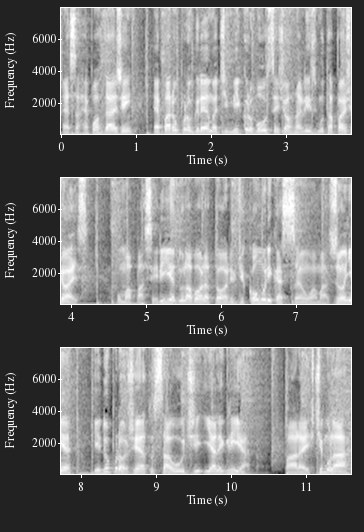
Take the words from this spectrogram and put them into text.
Essa reportagem é para o programa de Microbolsa Jornalismo Tapajós, uma parceria do Laboratório de Comunicação Amazônia e do Projeto Saúde e Alegria, para estimular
